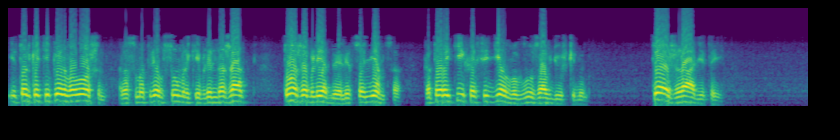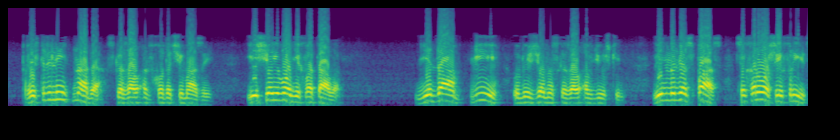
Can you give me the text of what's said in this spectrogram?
и только теперь Волошин рассмотрел в сумраке блиндажа тоже бледное лицо немца, который тихо сидел в углу за Авдюшкиным. «Ты ж ранитый!» «Пристрелить надо», — сказал от входа Чумазый. «Еще его не хватало». «Не дам, ни», — убежденно сказал Авдюшкин. «Він меня спас, це хороший фриц,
